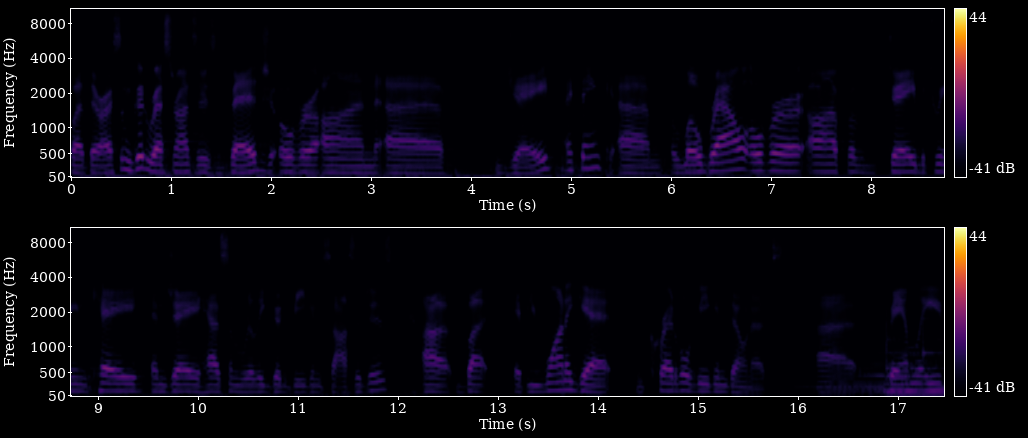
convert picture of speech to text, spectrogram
but there are some good restaurants. There's Veg over on uh, J, I think. Um, LowBrau over off of J between K and J has some really good vegan sausages. Uh, but if you want to get incredible vegan donuts, uh, Family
